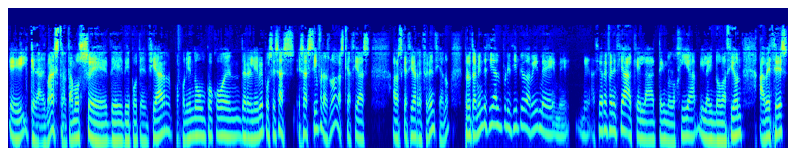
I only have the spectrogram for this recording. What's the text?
eh, y que además tratamos eh, de, de, potenciar poniendo un poco en, de relieve pues esas esas cifras no a las que hacías a las que hacías referencia no pero también decía al principio David me, me, me hacía referencia a que la tecnología y la innovación a veces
